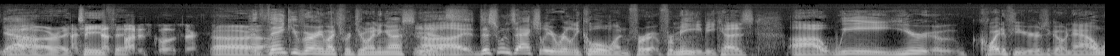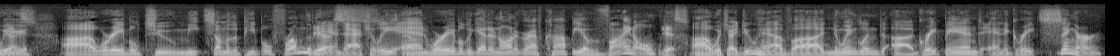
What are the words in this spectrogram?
Yeah. All right, I T. think Despot is closer. Uh, Thank you very much for joining us. Yes. Uh, this one's actually a really cool one for for me because uh, we year quite a few years ago now we Yes. uh, were able to meet some of the people from the Yes. band actually, Yeah. and we're able to get an autographed copy of vinyl. Yes. uh, which I do have. Uh, New England, uh, great band and a great singer.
